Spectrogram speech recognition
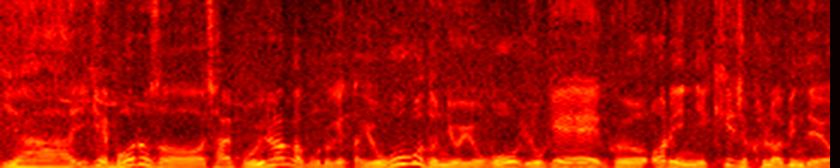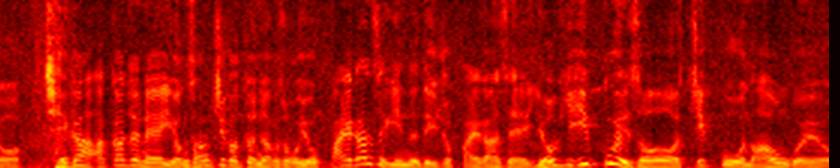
이야 이게 멀어서 잘 보일란가 모르겠다. 요거거든요 요거. 요게 그 어린이 키즈 클럽인데요. 제가 아까 전에 영상 찍었던 장소가 요 빨간색이 있는데 이쪽 빨간색. 여기 입구에서 찍고 나온 거예요.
